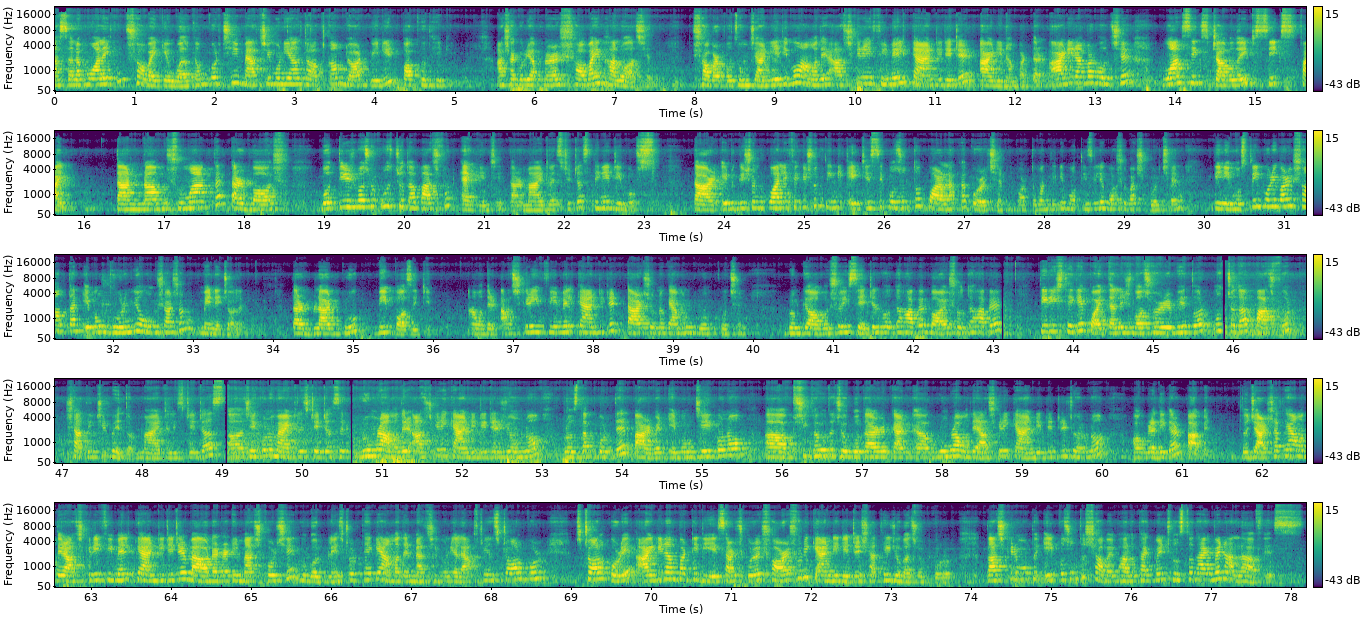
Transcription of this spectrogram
আসসালামু আলাইকুম, সবাইকে ওয়েলকাম করছি ম্যাট্রিমোনিয়াল ডট কম ডট বিডির পক্ষ থেকে। আশা করি আপনারা সবাই ভালো আছেন। সবার প্রথম জানিয়ে দিব আমাদের আজকের এই ফিমেল ক্যান্ডিডেটের আইডি নাম্বার তার আইডি নাম্বার হচ্ছে one six double eight six five তার নাম সুমা আক্তার, তার বয়স বত্রিশ বছর, উচ্চতা পাঁচ ফুট এক ইঞ্চি। তার মাইটাল স্ট্যাটাস তিনি ডিভোর্স তার এডুকেশন কোয়ালিফিকেশন তিনি এইচএসসি পর্যন্ত পড়ালেখা করেছেন। বর্তমান তিনি মতিঝিলে বসবাস করছেন। তিনি মুসলিম পরিবারের সন্তান এবং ধর্মীয় অনুশাসন মেনে চলেন। তার ব্লাড গ্রুপ বি পজিটিভ আমাদের আজকের এই ফিমেল ক্যান্ডিডেট তার জন্য কেমন গ্রুপ খুঁজছেন গ্রুপকে অবশ্যই সেটেল হতে হবে, বয়স হতে হবে। তিরিশ থেকে পঁয়তাল্লিশ বছরের ভেতর উচ্চতা পাঁচ ফুট। সাত ইঞ্চির ভেতর ম্যারিটাল স্টেটাস যে কোনো ম্যারিটাল স্টেটাসের রুমরা আমাদের আজকের এই ক্যান্ডিডেটের জন্য প্রস্তাব করতে পারবেন এবং যে কোনো শিক্ষাগত যোগ্যতার রুমরা আমাদের আজকের এই ক্যান্ডিডেটের জন্য অগ্রাধিকার পাবেন। তো যার সাথে আমাদের আজকের এই ফিমেল ক্যান্ডিডেটের বায়োডাটাটি ম্যাচ করছে গুগল প্লে স্টোর থেকে আমাদের ম্যাট্রিমোনিয়াল অ্যাপসটি ইনস্টল করুন ইনস্টল করে আইডি নাম্বারটি দিয়ে সার্চ করে সরাসরি ক্যান্ডিডেটের সাথেই যোগাযোগ করুন তো আজকের মতো এই পর্যন্ত, সবাই ভালো থাকবেন, সুস্থ থাকবেন, আল্লাহ হাফেজ।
